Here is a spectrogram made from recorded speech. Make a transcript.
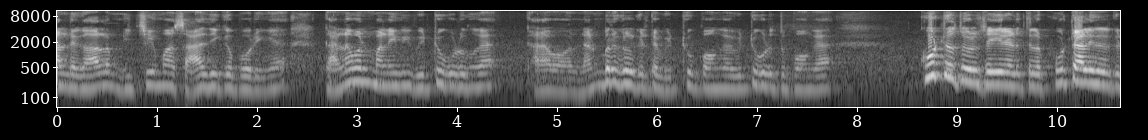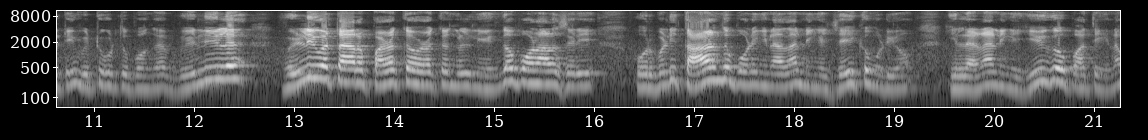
ஆண்டு காலம் நிச்சயமாக சாதிக்க போகிறீங்க கணவன் மனைவி விட்டு கொடுங்க. நண்பர்கள்கிட்ட விட்டு போங்க விட்டு கொடுத்து போங்க. கூட்டு தொழில் செய்கிற இடத்துல கூட்டாளிகள்கிட்டையும் விட்டு கொடுத்து போங்க. வெளியில் வெளி வட்டார பழக்க வழக்கங்கள் நீ எங்கே போனாலும் சரி ஒருபடி தாழ்ந்து போனீங்கன்னா தான் நீங்கள் ஜெயிக்க முடியும். இல்லைன்னா நீங்கள் ஈகோ பார்த்தீங்கன்னா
